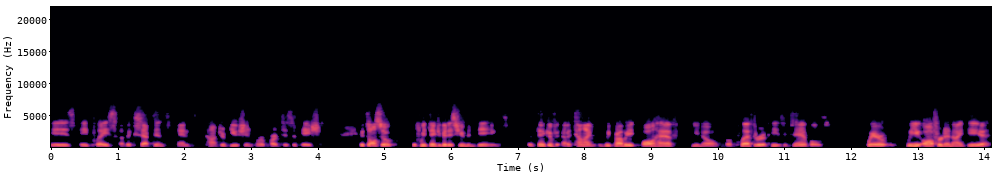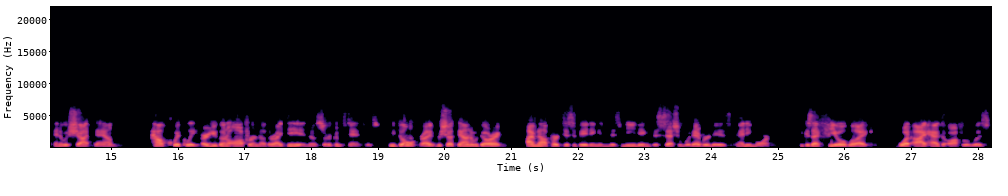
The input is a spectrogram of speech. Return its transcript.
is a place of acceptance and contribution or participation. It's also, if we think of it as human beings, but think of a time, we probably all have, you know, a plethora of these examples where we offered an idea and it was shot down. How quickly are you going to offer another idea in those circumstances? We don't, right? We shut down and we go, all right, I'm not participating in this meeting, this session, whatever it is anymore, because I feel like what I had to offer was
